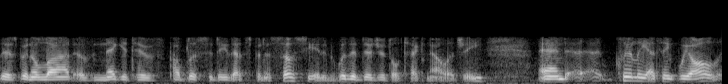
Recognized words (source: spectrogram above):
there's been a lot of negative publicity that's been associated with the digital technology, and uh, clearly, I think we all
